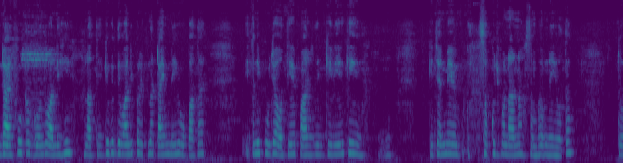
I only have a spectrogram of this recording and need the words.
ड्राई फ्रूट और गोंद वाले ही लाते हैं, क्योंकि दिवाली पर इतना टाइम नहीं हो पाता है। इतनी पूजा होती है पाँच दिन के लिए कि किचन में सब कुछ बनाना संभव नहीं होता तो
